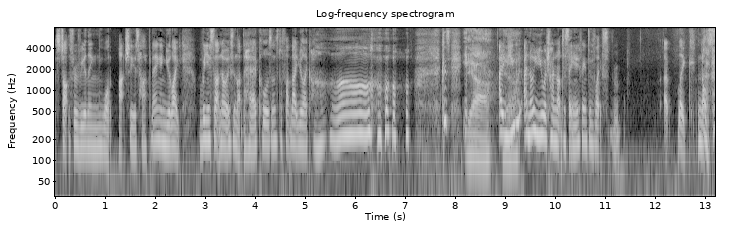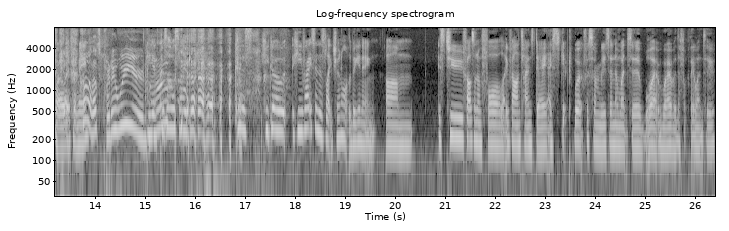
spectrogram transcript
starts revealing what actually is happening and you like when you start noticing like the hair colors and stuff like that you're like oh because yeah. I yeah. you I know you were trying not to say anything to like uh, like not spoil it for me Oh, that's pretty weird. yeah, because I was like, because he go he writes in his like journal at the beginning. Um, it's 2004, like Valentine's Day. I skipped work for some reason and went to where, wherever the fuck they went to.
